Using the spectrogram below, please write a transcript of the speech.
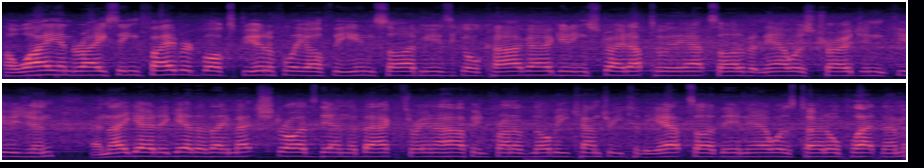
Away and racing, favourite box beautifully off the inside, Musical Cargo, getting straight up to the outside of it now was Trojan Fusion, and they go together, they match strides down the back, three and a half in front of Nobby Country to the outside. There now was Total Platinum,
